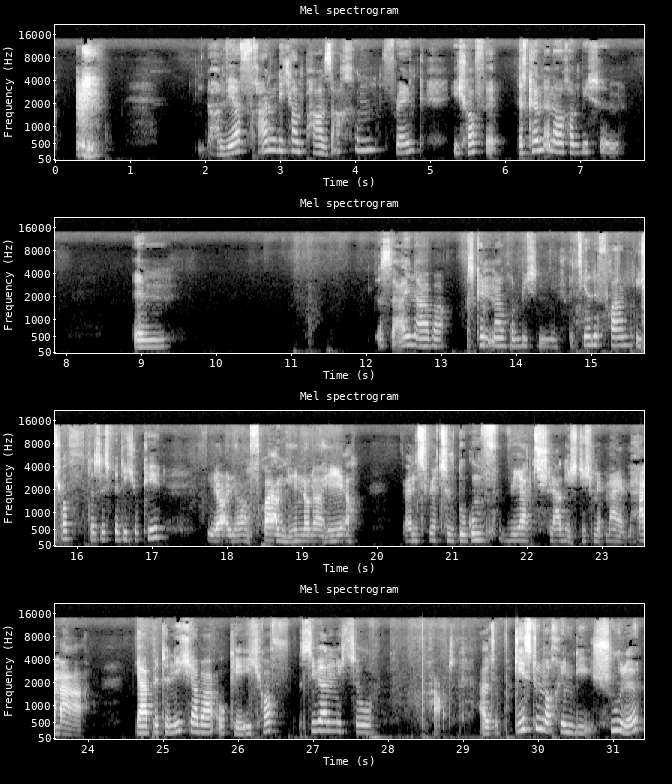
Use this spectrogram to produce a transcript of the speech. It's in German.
Wir fragen dich ein paar Sachen, Frank. Ich hoffe, es könnte auch ein bisschen ähm, sein, aber es könnten auch ein bisschen spezielle Fragen. Ich hoffe, das ist für dich okay. Ja, ja, Fragen hin oder her. Wenn es mir zu Zukunft wird, schlage ich dich mit meinem Hammer. Ja, bitte nicht, aber okay. Ich hoffe, sie werden nicht so hart. Also, gehst du noch in die Schule?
